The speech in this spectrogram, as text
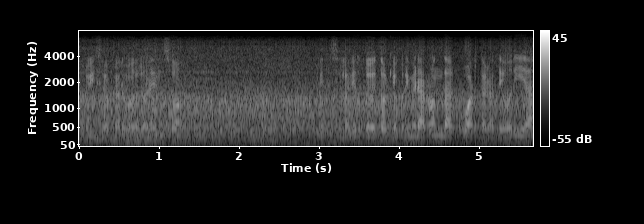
Servicio a cargo de Lorenzo. Este es el abierto de Tokio, primera ronda, cuarta categoría.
